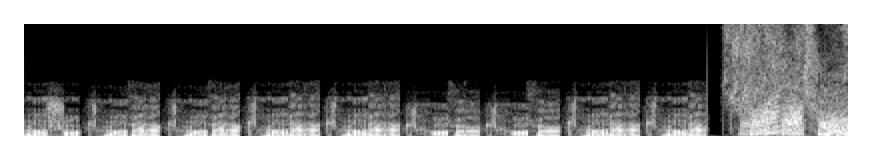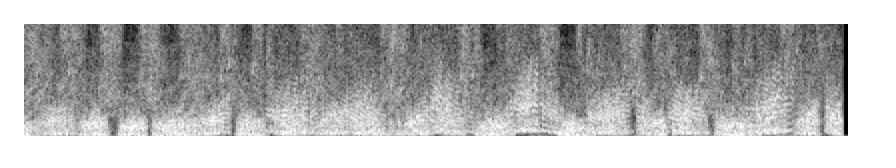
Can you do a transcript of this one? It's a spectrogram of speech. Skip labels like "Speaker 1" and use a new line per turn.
Çorba çorba çorba çorba çorba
